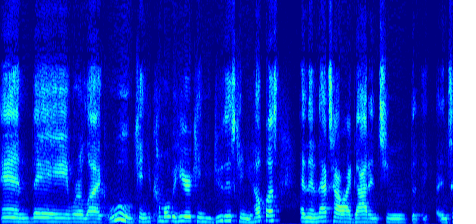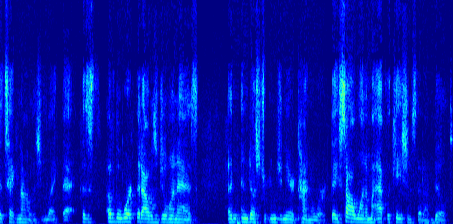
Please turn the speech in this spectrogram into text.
and they were like, "Ooh, can you come over here? Can you do this? Can you help us?" And then that's how I got into the into technology like that because of the work that I was doing as an industrial engineer kind of work. They saw one of my applications that I built.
